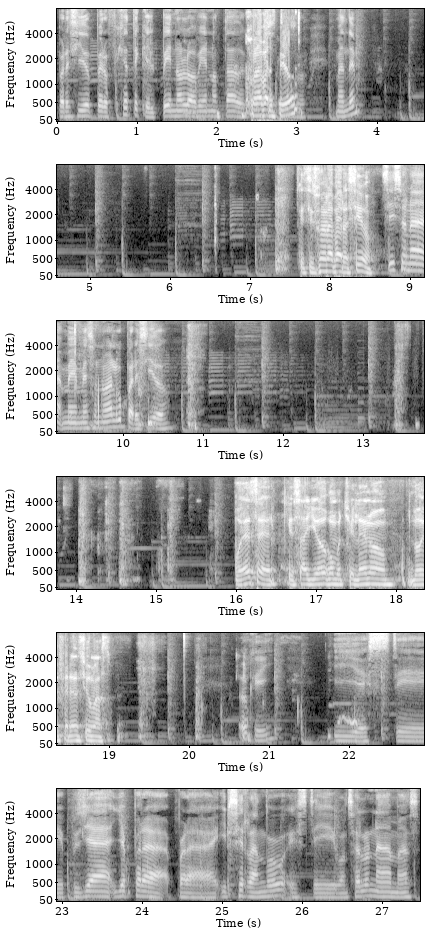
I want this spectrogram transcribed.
parecido, pero fíjate que el P no lo había notado. ¿Suena parecido? chistoso. ¿Mande? Que si suena parecido. Sí, suena, me, me sonó algo parecido. Puede ser, quizás yo como chileno lo diferencio más. Ok. Y este, pues ya, ya para, para ir cerrando, este, Gonzalo, nada más,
